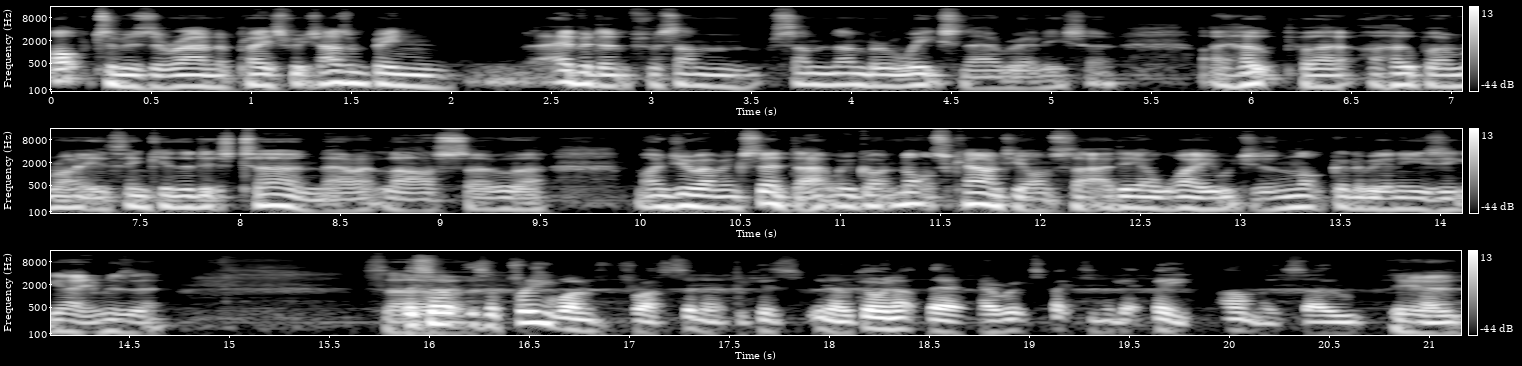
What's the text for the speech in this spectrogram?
optimism around the place, which hasn't been evident for some some number of weeks now, really. So I hope uh, I hope I'm right in thinking that it's turned now at last. So uh, mind you, having said that, we've got Notts County on Saturday away, which is not going to be an easy game, is it? So It's a it's a free one for us, isn't it? Because you know, going up there, we're expecting to get beat, aren't we? So you Yeah. know,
